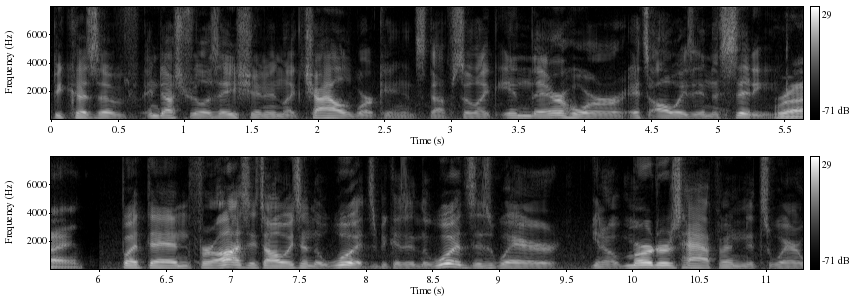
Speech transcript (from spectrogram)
because of industrialization and like child working and stuff. So like in their horror, it's always in the city. Right. But then for us, it's always in the woods because in the woods is where you know murders happen. It's where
